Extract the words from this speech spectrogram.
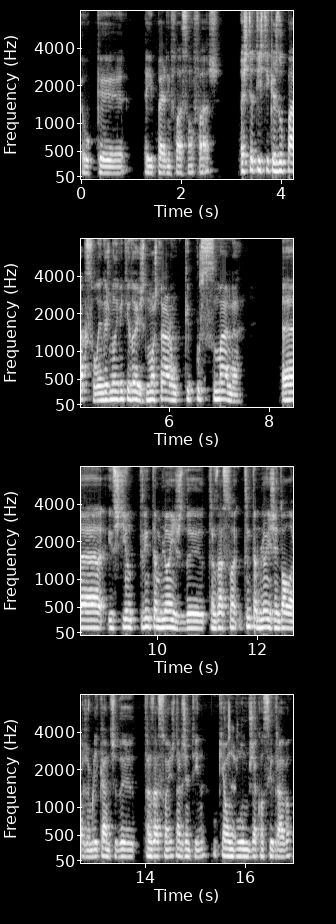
É o que a hiperinflação faz. As estatísticas do Paxful em 2022 demonstraram que por semana ah, existiam 30 milhões de transações, 30 milhões em dólares americanos de transações na Argentina, o que é um Certo. volume já considerável.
